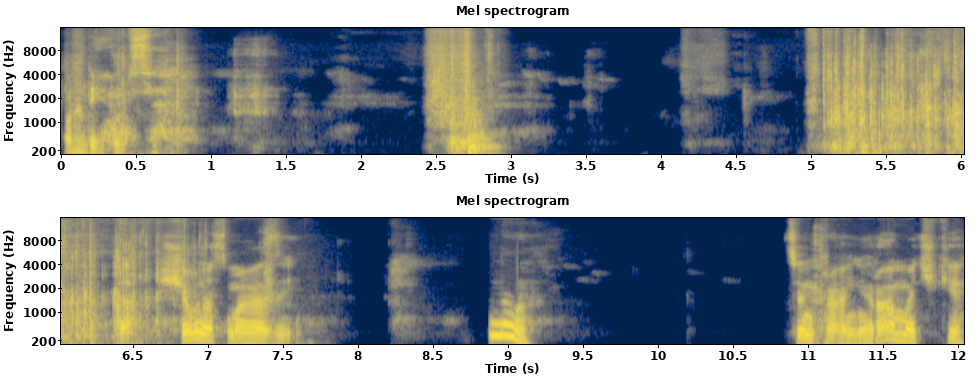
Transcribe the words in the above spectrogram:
Подивимося. Так, що в нас в магазині? Ну, центральні рамочки,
